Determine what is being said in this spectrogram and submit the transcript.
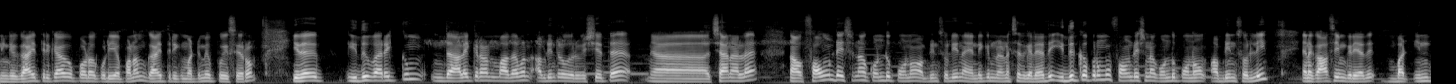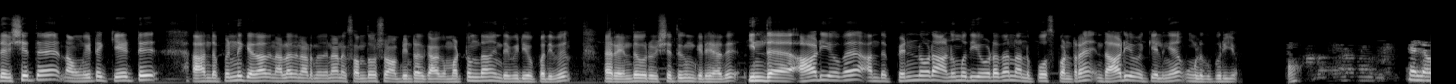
நீங்கள் காயத்ரிக்காக போடக்கூடிய பணம் காயத்ரிக்கு மட்டுமே போய் சேரும். இதை இது வரைக்கும் இந்த அலைக்கிறான் மாதவன் அப்படின்ற ஒரு விஷயத்த சேனலை நான் ஃபவுண்டேஷனாக கொண்டு போனோம் அப்படின்னு சொல்லி நான் என்றைக்கும் நினச்சது கிடையாது. இதுக்கப்புறமும் ஃபவுண்டேஷனாக கொண்டு போகணும் அப்படின்னு சொல்லி எனக்கு ஆசையும் கிடையாது. பட் இந்த விஷயத்த நான் உங்ககிட்ட கேட்டு அந்த பெண்ணுக்கு ஏதாவது நல்லது நடந்ததுன்னா எனக்கு சந்தோஷம் அப்படின்றதுக்காக மட்டும்தான் இந்த வீடியோ பதிவு. வேறு எந்த ஒரு விஷயத்துக்கும் கிடையாது. இந்த ஆடியோவை அந்த பெண்ணோட அனுமதியோடு தான் நான் போஸ்ட் பண்ணுறேன் இந்த ஆடியோவை கேளுங்க உங்களுக்கு புரியும். ஹலோ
